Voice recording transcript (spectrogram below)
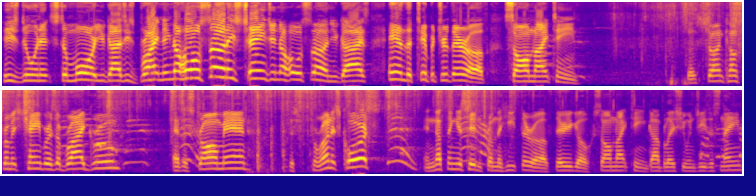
He's doing it some more, you guys. He's brightening the whole sun. He's changing the whole sun, you guys, and the temperature thereof. Psalm 19. The sun comes from its chamber as a bridegroom, as a strong man to run its course, and nothing is hidden from the heat thereof. There you go, Psalm 19. God bless you in Jesus' name.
